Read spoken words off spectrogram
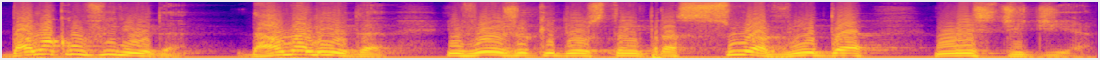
Dá uma conferida, dá uma lida e veja o que Deus tem para a sua vida neste dia.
